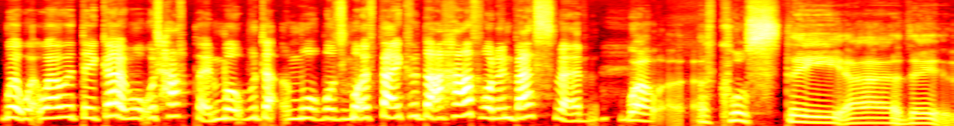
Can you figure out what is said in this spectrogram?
Where, where, would they go? What would happen? What would that, what, what effect would that have on investment? Well, of course, the uh, the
